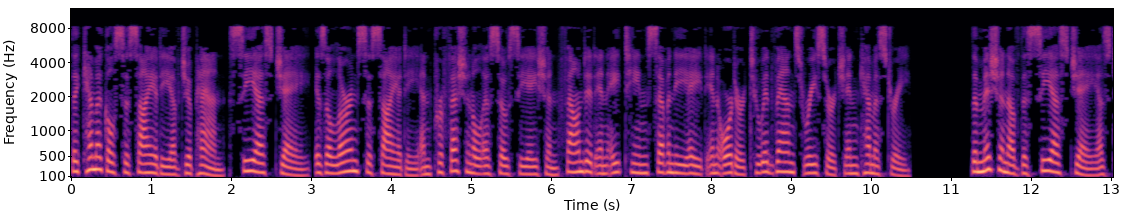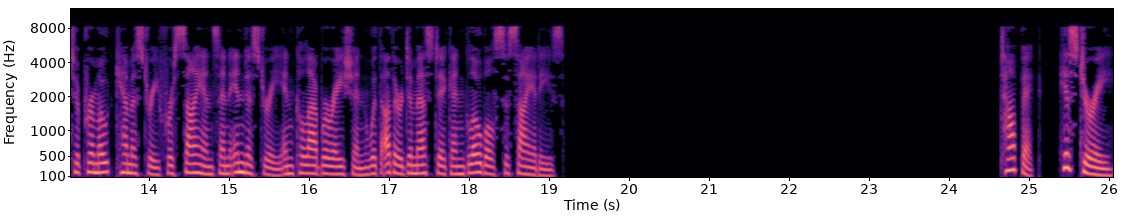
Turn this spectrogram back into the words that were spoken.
The Chemical Society of Japan (CSJ) is a learned society and professional association founded in 1878 in order to advance research in chemistry. The mission of the CSJ is to promote chemistry for science and industry in collaboration with other domestic and global societies. History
